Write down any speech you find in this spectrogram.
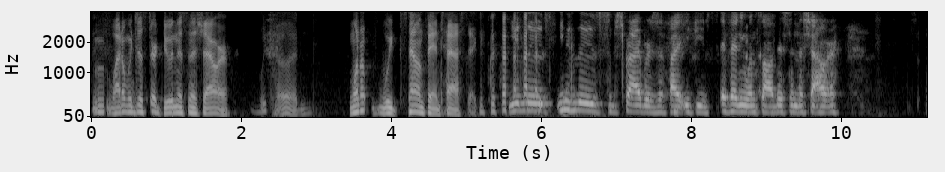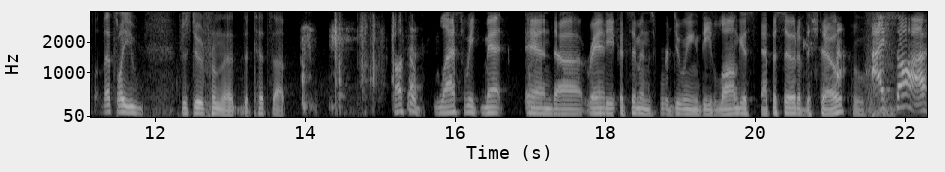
Why don't we just start doing this in the shower? We could. One, of- we sound fantastic. You lose, you lose subscribers if I, if you, if anyone saw this in the shower. Well, that's why you just do it from the, the tits up. Also, last week, Matt and uh, Randy Fitzsimmons were doing the longest episode of the show. Oof. I saw.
